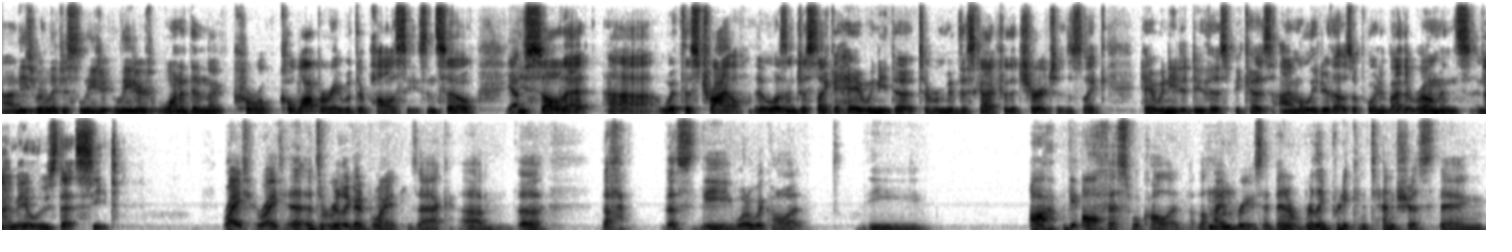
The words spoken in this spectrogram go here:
uh, these religious leader, leaders wanted them to co- cooperate with their policies. And so Yeah. you saw that uh, with this trial. It wasn't just like a hey, we need to to remove this guy for the church. It was like hey, we need to do this because I'm a leader that was appointed by the Romans, and I may lose that seat. Right, right. That's a really good point, Zach. Um, the the this the what do we call it? The uh, the office we'll call it of the high Mhm. priest had been a really pretty contentious thing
